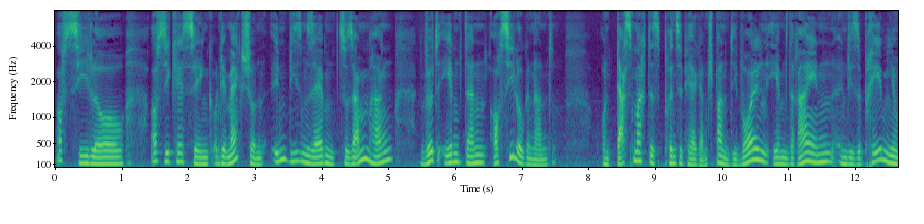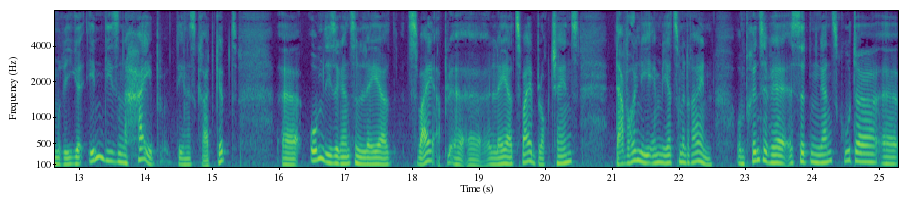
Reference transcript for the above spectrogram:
auf Silo, auf ZK Sync und ihr merkt schon, in diesem selben Zusammenhang wird eben dann auch Silo genannt. Und das macht es prinzipiell ganz spannend. Die wollen eben rein in diese Premium-Riege, in diesen Hype, den es gerade gibt, äh, um diese ganzen Layer 2, äh, äh, Layer 2 Blockchains, da wollen die eben jetzt mit rein. Und prinzipiell ist es ein ganz guter äh,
